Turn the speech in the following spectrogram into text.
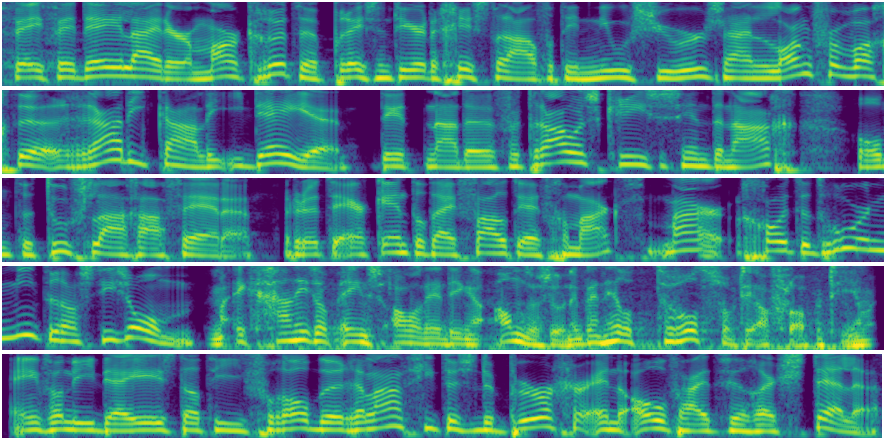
VVD-leider Mark Rutte presenteerde gisteravond in Nieuwsuur zijn lang verwachte radicale ideeën. Dit na de vertrouwenscrisis in Den Haag rond de toeslagenaffaire. Rutte erkent dat hij fouten heeft gemaakt, maar gooit het roer niet drastisch om. Maar ik ga niet opeens allerlei dingen anders doen. Ik ben heel trots op die afgelopen tien jaar. Een van de ideeën is dat hij vooral de relatie tussen de burger en de overheid wil herstellen.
